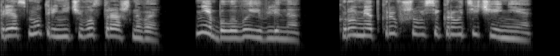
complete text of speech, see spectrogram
При осмотре ничего страшного не было выявлено, кроме открывшегося кровотечения.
